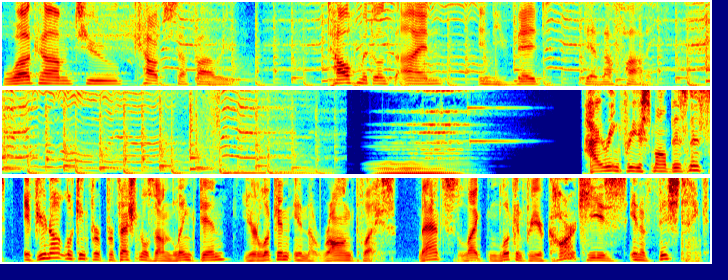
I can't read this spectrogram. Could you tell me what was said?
Welcome to Couch Safari. Tauch mit uns ein in die Welt der Safari. Hiring for your small business? If you're not looking for professionals on LinkedIn, you're looking in the wrong place. That's like looking for your car keys in a fish tank.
